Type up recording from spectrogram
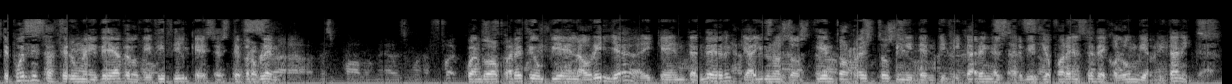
Te puedes hacer una idea de lo difícil que es este problema. Cuando aparece un pie en la orilla, hay que entender que hay unos 200 restos sin identificar en el Servicio Forense de Columbia Británica.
